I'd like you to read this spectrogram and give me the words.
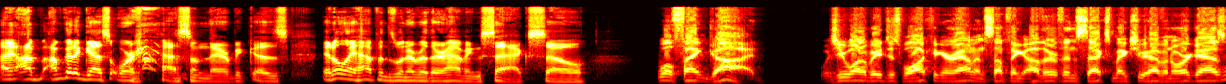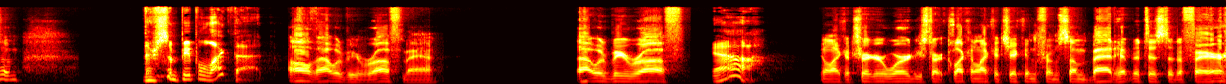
I, I'm, I'm going to guess orgasm there because it only happens whenever they're having sex. So Well, thank God. Would you want to be just walking around and something other than sex makes you have an orgasm? there's some people like that. Oh, that would be rough, man. That would be rough. Yeah. You know, like a trigger word, you start clucking like a chicken from some bad hypnotist at a fair.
